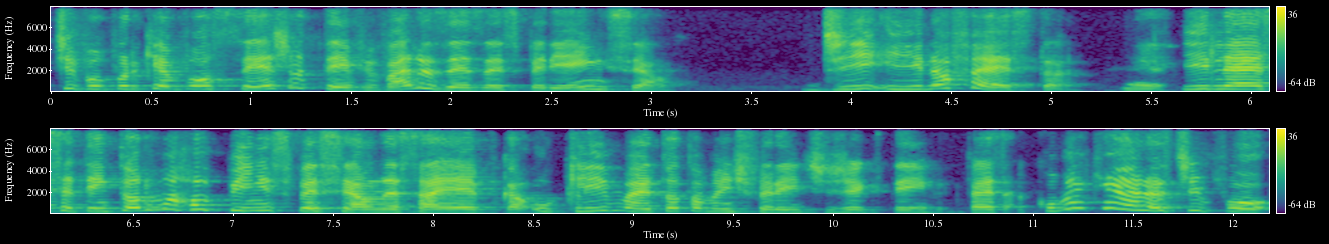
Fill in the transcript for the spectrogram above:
Tipo, porque você já teve várias vezes a experiência de ir na festa. É. E né, você tem toda uma roupinha especial nessa época. O clima é totalmente diferente do dia que tem festa. Como é que era? Tipo,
